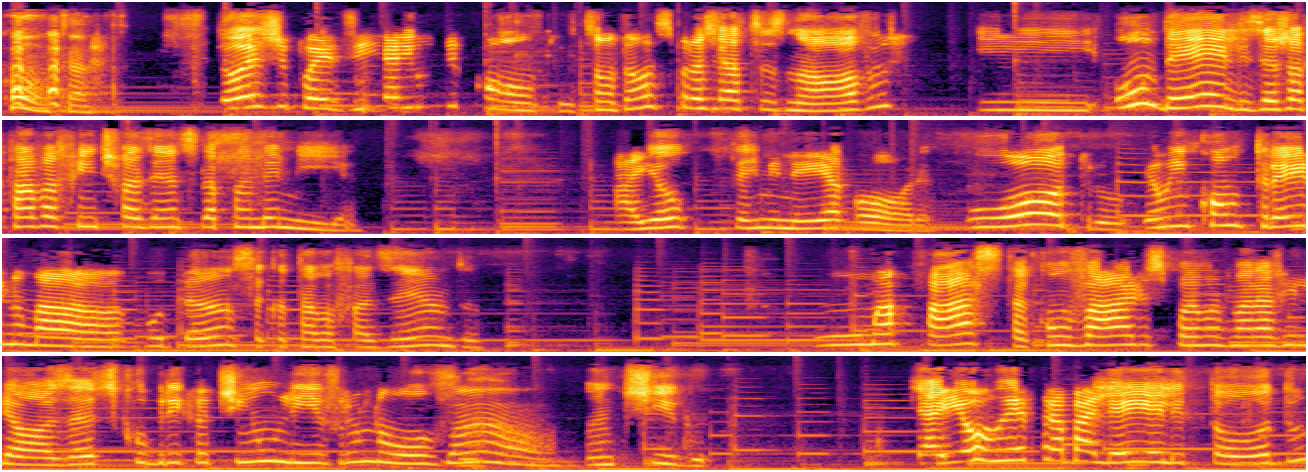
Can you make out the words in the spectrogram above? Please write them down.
Conta! dois de poesia e um de contos. São dois projetos novos e um deles eu já estava afim de fazer antes da pandemia. Aí eu terminei agora. O outro, eu encontrei numa mudança que eu estava fazendo uma pasta com vários poemas maravilhosos. Aí eu descobri que eu tinha um livro novo, Uau. antigo. E aí eu retrabalhei ele todo.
